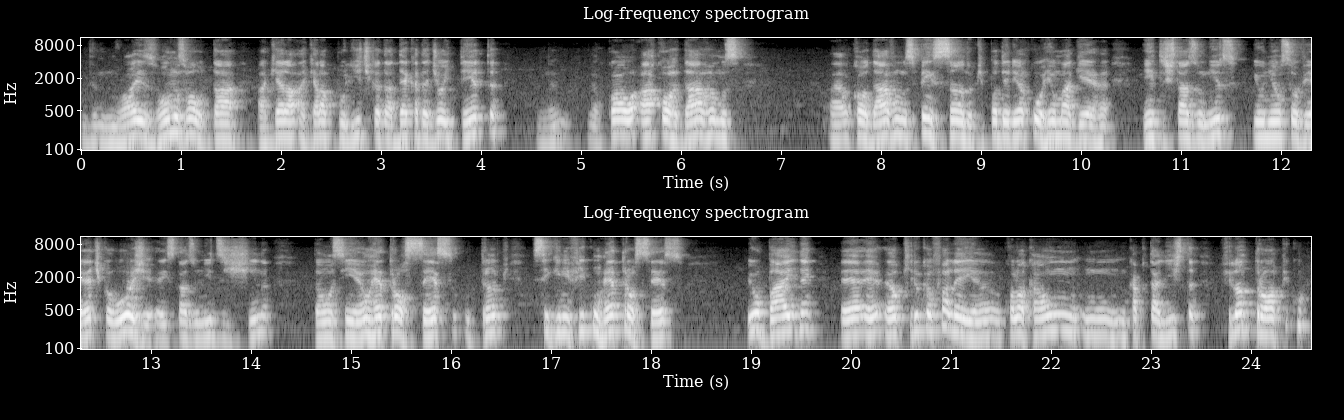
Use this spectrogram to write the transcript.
nós vamos voltar àquela, àquela política da década de 80, né, qual acordávamos, acordávamos pensando que poderia ocorrer uma guerra entre Estados Unidos e União Soviética, hoje é Estados Unidos e China, então assim, é um retrocesso, o Trump significa um retrocesso, e o Biden é, é, é aquilo que eu falei, é colocar um, um, um, capitalista filantrópico,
